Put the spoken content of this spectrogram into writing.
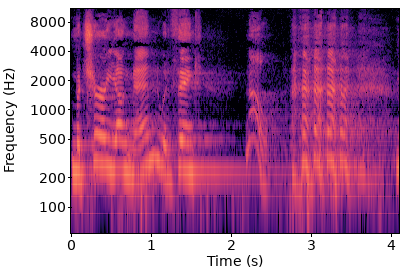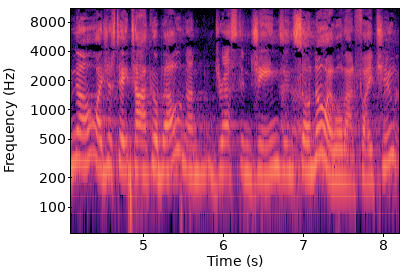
mature young men would think, no. no, I just ate Taco Bell and I'm dressed in jeans, and so no, I will not fight you.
